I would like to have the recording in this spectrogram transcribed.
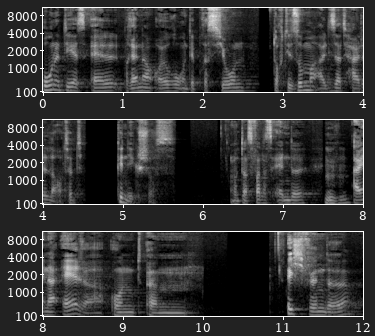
ohne DSL, Brenner, Euro und Depression. Doch die Summe all dieser Teile lautet Genickschuss. Und das war das Ende mhm. einer Ära. Und ähm, ich finde,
